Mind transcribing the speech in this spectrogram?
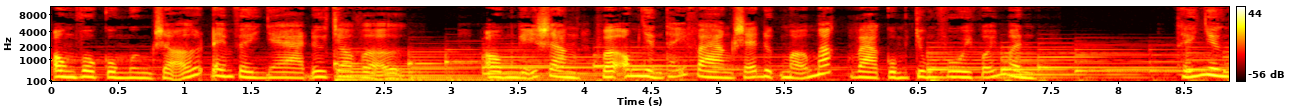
Ông vô cùng mừng rỡ đem về nhà đưa cho vợ. Ông nghĩ rằng vợ ông nhìn thấy vàng sẽ được mở mắt và cùng chung vui với mình. Thế nhưng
